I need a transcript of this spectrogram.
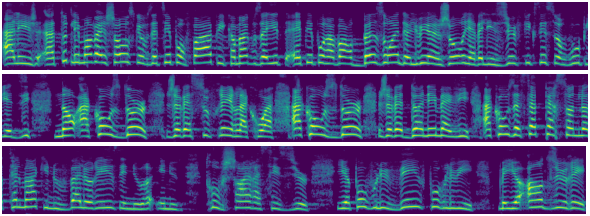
à, toutes les mauvaises choses que vous étiez pour faire, puis comment vous avez été pour avoir besoin de lui un jour, il avait les yeux fixés sur vous, puis il a dit, non, à cause d'eux, je vais souffrir la croix. À cause d'eux, je vais donner ma vie. À cause de cette personne-là, tellement qu'il nous valorise et nous, et nous trouve cher à ses yeux il n'a pas voulu vivre pour lui, mais il a enduré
